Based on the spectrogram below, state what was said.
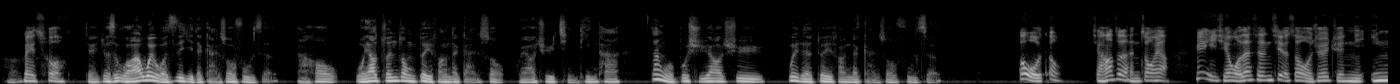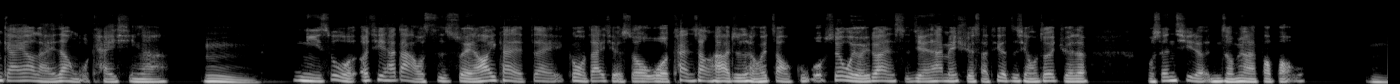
好，没错，对，就是我要为我自己的感受负责，然后我要尊重对方的感受，我要去倾听他，但我不需要去为了对方的感受负责。哦，我哦，讲到这个很重要，因为以前我在生气的时候，我就会觉得你应该要来让我开心啊。嗯你是我，而且他大我四岁，然后一开始在跟我在一起的时候，我看上他就是很会照顾我，所以我有一段时间还没学萨提尔之前，我都会觉得我生气了，你怎么没有来抱抱我？嗯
